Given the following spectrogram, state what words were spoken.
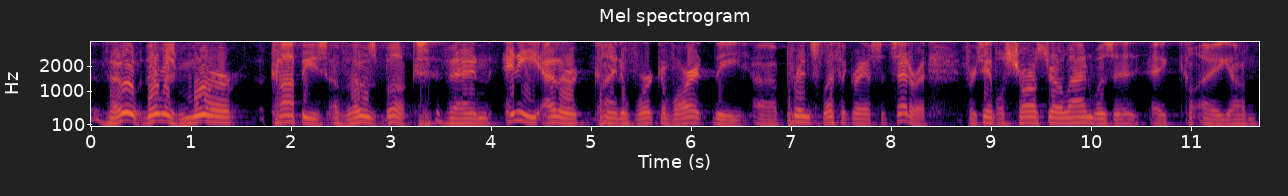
though there was more copies of those books than any other kind of work of art, the uh, prints, lithographs, etc. For example, Charles Jolin was a, a, a um,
